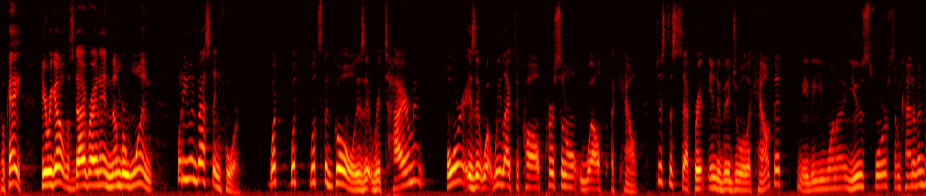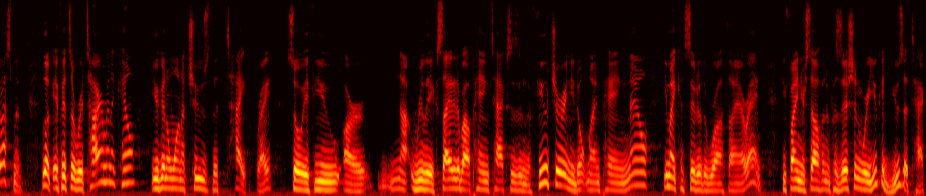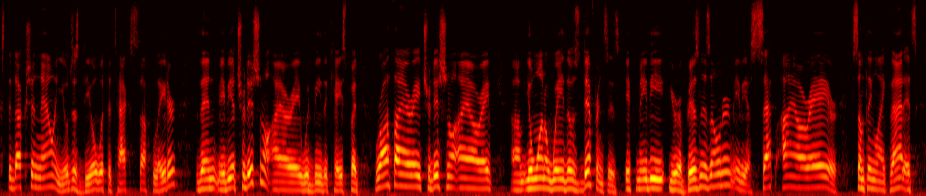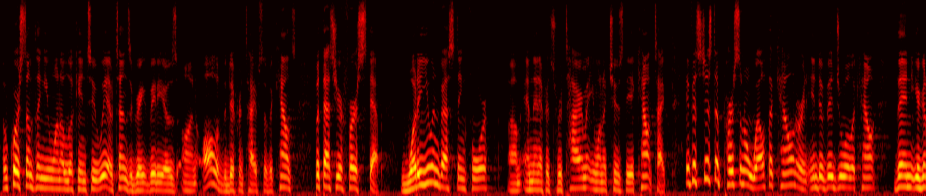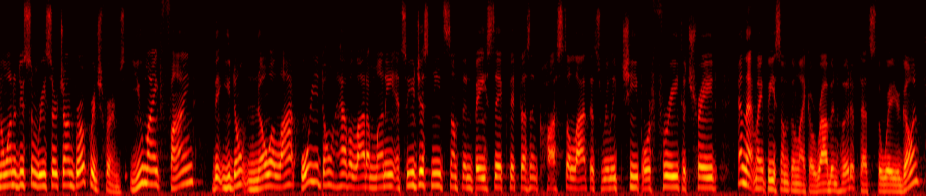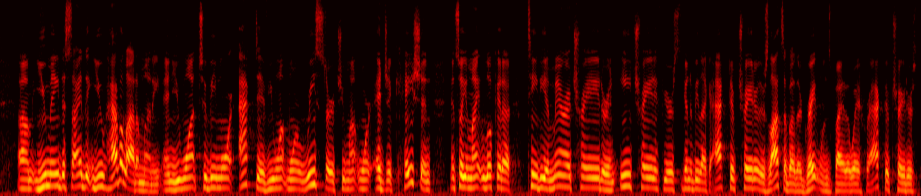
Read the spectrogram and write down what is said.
Okay, here we go. Let's dive right in. Number one, what are you investing for? What, what, what's the goal? Is it retirement? Or is it what we like to call personal wealth account? Just a separate individual account that maybe you want to use for some kind of investment. Look, if it's a retirement account, you're going to want to choose the type, right? So if you are not really excited about paying taxes in the future and you don't mind paying now, you might consider the Roth IRA. If you find yourself in a position where you could use a tax deduction now and you'll just deal with the tax stuff later, then maybe a traditional IRA would be the case. But Roth IRA, traditional IRA, um, you'll want to weigh those differences. If maybe you're a business owner, maybe a SEP IRA or something like that, it's of course something you want to look into. We have tons of great videos on all of the different types of accounts, but that's your first step. What are you investing for? Um, and then if it's retirement, you want to choose the account type. If it's just a personal wealth account or an individual account, then you're going to want to do some research on brokerage firms. You might find that you don't know a lot or you don't have a lot of money, and so you just need something basic that doesn't cost a lot, that's really cheap or free to trade, and that might be something like a Robinhood if that's the way you're going. Um, you may decide that you have a lot of money and you want to be more active, you want more research, you want more education, and so you might look at a TD Ameritrade or an E Trade if you're going to be like an active trader. There's lots of other great ones, by the way, for active traders.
